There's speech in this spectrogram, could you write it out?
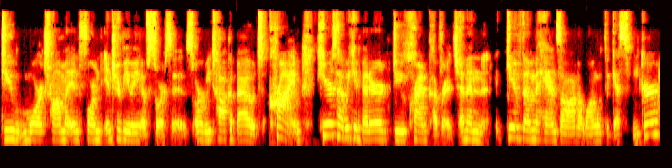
do more trauma informed interviewing of sources or we talk about crime. Here's how we can better do crime coverage and then give them the hands on along with the guest speaker.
